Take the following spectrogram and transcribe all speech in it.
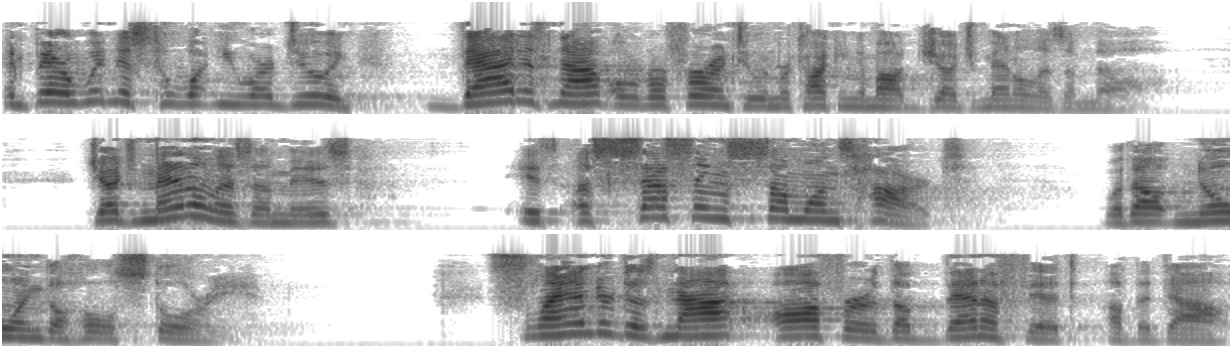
and bear witness to what you are doing. That is not what we're referring to when we're talking about judgmentalism, though. Judgmentalism is, is assessing someone's heart without knowing the whole story. Slander does not offer the benefit of the doubt.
